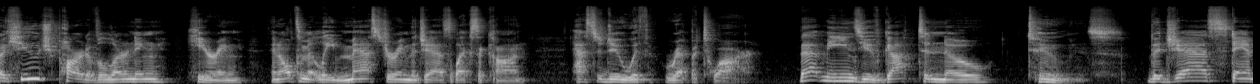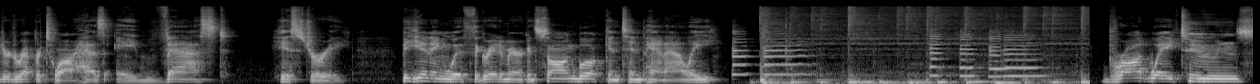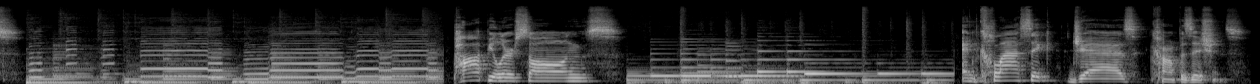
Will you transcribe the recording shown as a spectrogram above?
A huge part of learning, hearing, and ultimately mastering the jazz lexicon has to do with repertoire. That means you've got to know tunes. The jazz standard repertoire has a vast history, beginning with the Great American Songbook and Tin Pan Alley, Broadway tunes, popular songs, and classic jazz compositions.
